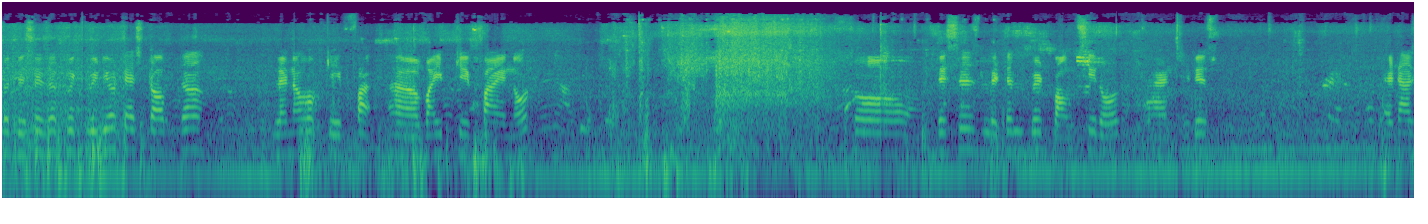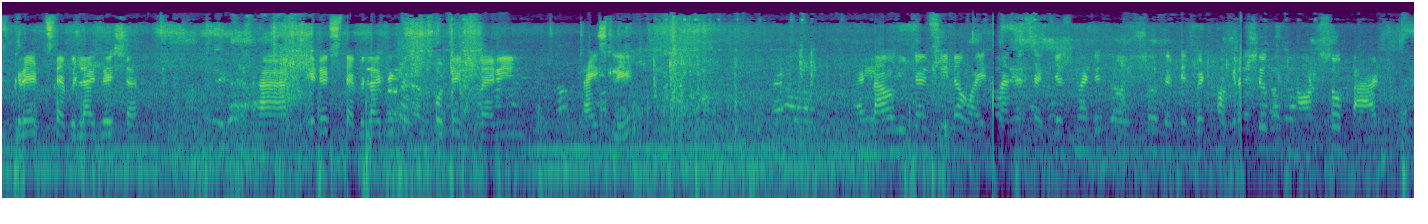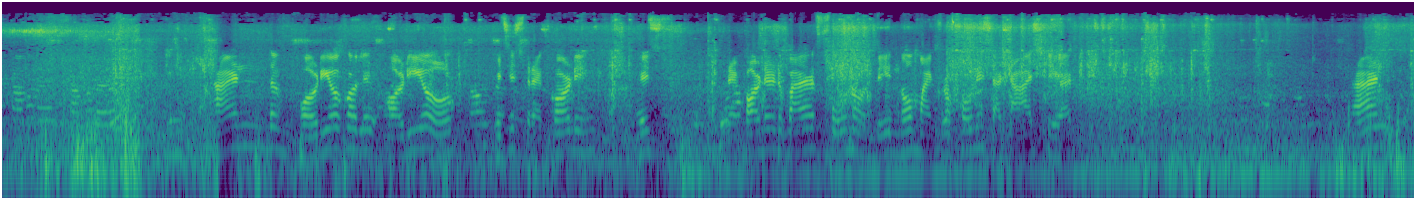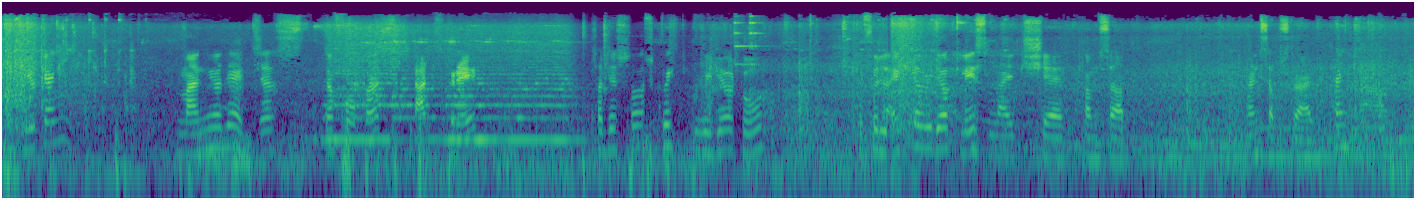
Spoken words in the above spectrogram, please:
So this is a quick video test of the Lenovo K5, uh, Vibe K5 Note. So this is little bit bouncy road and it is it has great stabilization. And it is stabilizing the footage very nicely. And now you can see the white balance adjustment is also a little bit aggressive but not so bad the audio audio which is recording is recorded by phone only no microphone is attached here. And you can manually adjust the focus that's great. So this was quick video tour if you like the video please like share thumbs up and subscribe. Thank you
